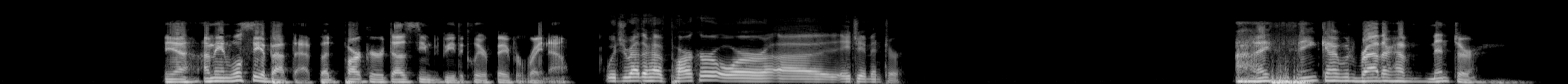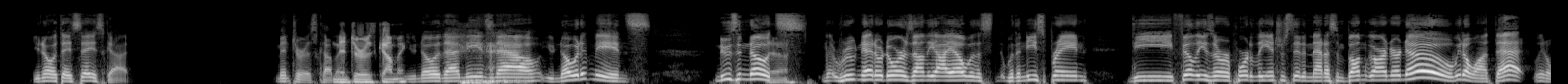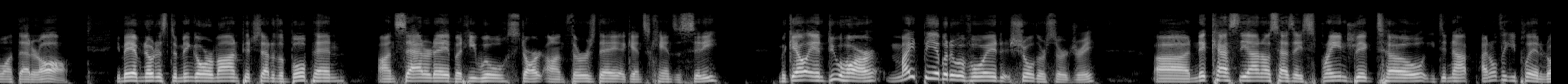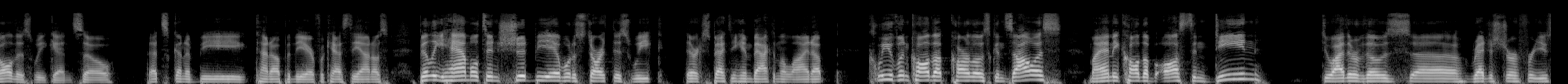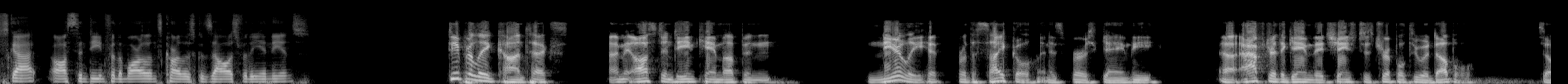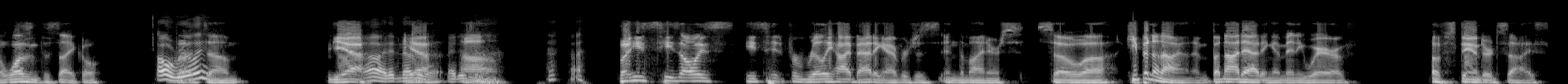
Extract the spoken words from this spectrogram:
Yeah, I mean, we'll see about that, but Parker does seem to be the clear favorite right now. Would you rather have Parker or uh, AJ Minter? I think I would rather have Minter. You know what they say, Scott. Minter is coming. Minter is coming. You know what that means now. You know what it means. News and notes. Rougned Odor is on the IL with a, with a knee sprain. The Phillies are reportedly interested in Madison Bumgarner. No, we don't want that. We don't want that at all. You may have noticed Domingo Germán pitched out of the bullpen on Saturday, but he will start on Thursday against Kansas City. Miguel Andujar might be able to avoid shoulder surgery. Uh, Nick Castellanos has a sprained big toe. He did not, I don't think he played at all this weekend, so that's gonna be kind of up in the air for Castellanos. Billy Hamilton should be able to start this week. They're expecting him back in the lineup. Cleveland called up Carlos Gonzalez. Miami called up Austin Dean. Do either of those, uh, register for you, Scott? Austin Dean for the Marlins, Carlos Gonzalez for the Indians? Deeper league context. I mean, Austin Dean came up and nearly hit for the cycle in his first game. He, uh, after the game, they changed his triple to a double. So it wasn't the cycle. Oh, But, really? um, yeah. oh, I didn't know yeah. that. I didn't Uh, but he's he's always he's hit for really high batting averages in the minors. So uh, keeping an eye on him, but not adding him anywhere of of standard size.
